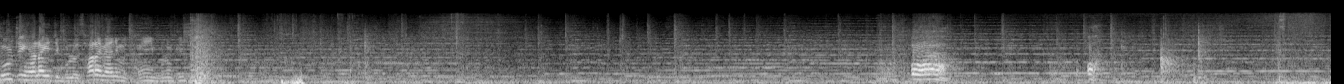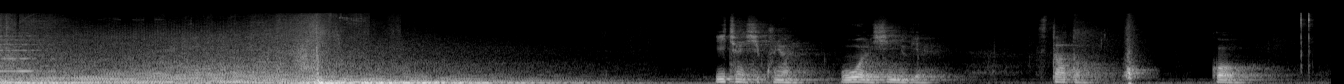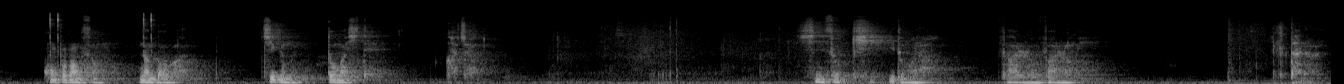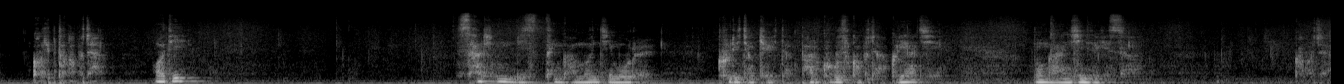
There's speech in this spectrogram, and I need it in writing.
둘 중에 하나겠지 물론 사람이 아니면 당연히 물론 귀신 와! 어! 2019년 5월 16일. 스타트. 고. 공포방송 넘버원. 지금은 또마시대 가자 신속히 이동하라 팔로 팔로미 일단은 거기부터 가보자 어디? 살인 리스트인가 뭔지 모를 글이 적혀있다 바로 그곳을 가보자 그래야지 뭔가 안심이 되겠어. 가보자.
